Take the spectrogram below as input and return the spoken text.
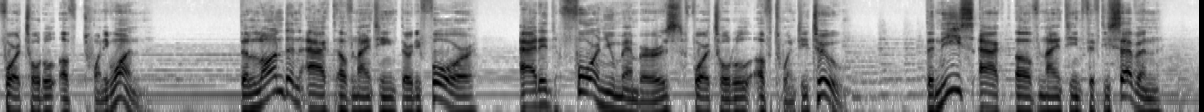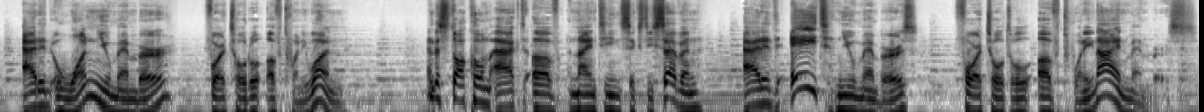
for a total of 21. The London Act of 1934 added four new members for a total of 22. The Nice Act of 1957 added one new member for a total of 21 and the Stockholm Act of 1967 added eight new members for a total of 29 members.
